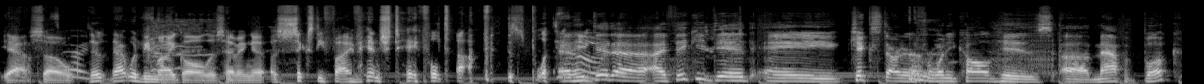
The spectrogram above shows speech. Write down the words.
yeah so th- that would be my goal is having a, a 65 inch tabletop display And he did a, I think he did a Kickstarter for what he called his uh, map book,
